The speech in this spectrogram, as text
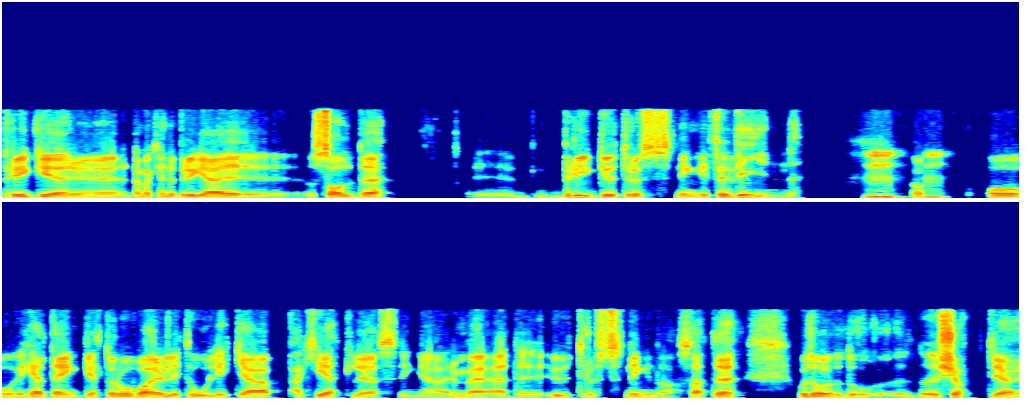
brygger, där man kunde brygga och sålde eh, bryggutrustning för vin. Mm, mm. Och helt enkelt och då var det lite olika paketlösningar med utrustning. Då. Så att, eh, och då, då, då köpte jag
